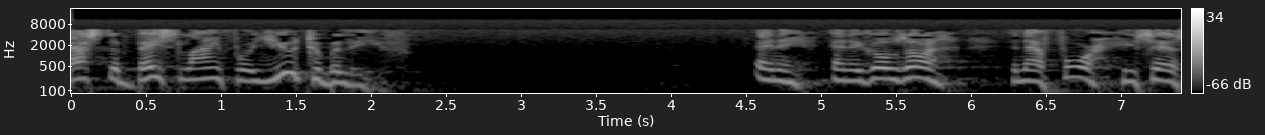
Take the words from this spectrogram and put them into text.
That's the baseline for you to believe. And he, and it goes on in that four, he says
